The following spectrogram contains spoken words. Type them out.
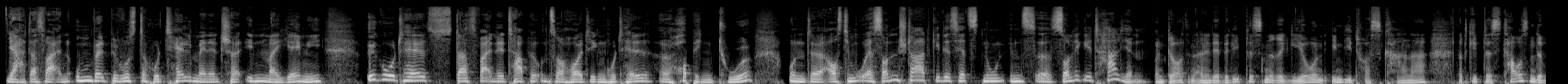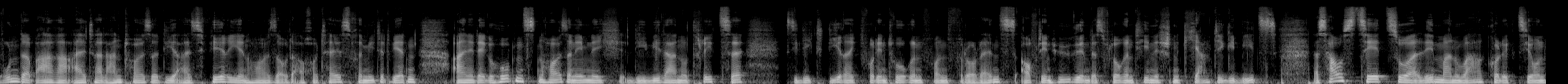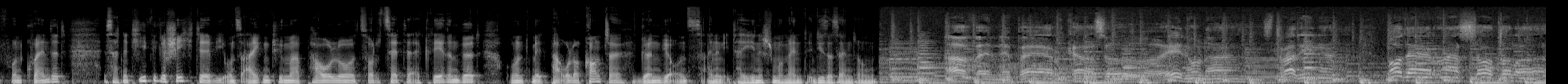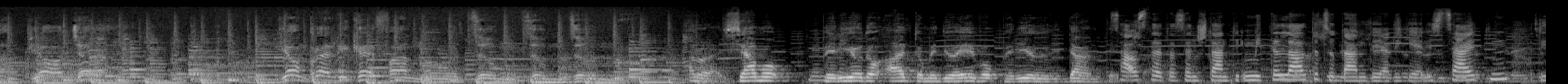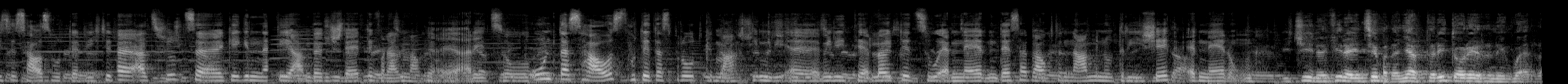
Ja, das war ein umweltbewusster Hotelmanager in Miami. Öko-Hotels, das war eine Etappe unserer heutigen Hotel-Hopping-Tour. Und äh, aus dem US-Sonnenstaat geht es jetzt nun ins äh, sonnige Italien. Und dort in eine der beliebtesten Regionen in die Toskana. Dort gibt es tausende wunderbarer alter Landhäuser, die als Ferienhäuser oder auch Hotels vermietet werden. Eine der gehobensten Häuser, nämlich die Villa Nutrice. Sie liegt direkt vor den Toren von Florenz auf den Hügeln des florentinischen Chianti-Gebiets. Das Haus zählt zur Le Manoir-Kollektion von Quendit. Es hat eine tiefe Geschichte, wie uns Eigentümer Paolo Zorzette erklären wird. Und mit Paolo Conte gönnen wir uns einen italienischen Moment in dieser Sendung. avvenne per caso in una stradina moderna sotto la pioggia gli ombrelli che fanno zoom zoom zoom Allora, siamo periodo alto medioevo, periodo di Dante. Das Haus, das entstand im Mittelalter zu Dante Alighieri's Zeiten. Dieses Haus wurde errichtet äh, als Schutz äh, gegen die anderen Städte, vor allem auch äh, Arezzo. Und das Haus wurde das Brot gemacht, die Mil äh, Militärleute zu ernähren. Deshalb auch der Name Nutrice, Ernährung. Vicino a Firenze, guadagnare territorio erano in guerra.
